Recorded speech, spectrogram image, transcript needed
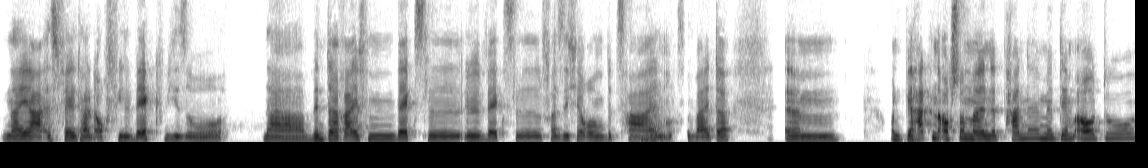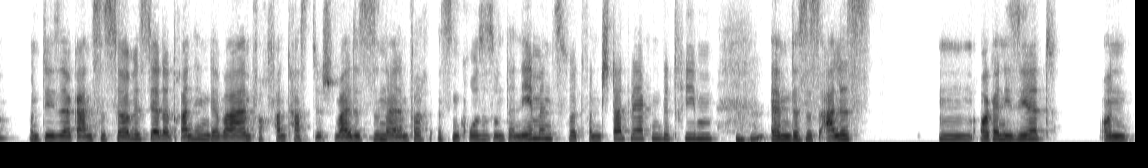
naja, es fällt halt auch viel weg, wie so na, Winterreifenwechsel, Ölwechsel, Versicherung bezahlen ja. und so weiter. Ähm, und wir hatten auch schon mal eine Panne mit dem Auto und dieser ganze Service, der da dran hing, der war einfach fantastisch, weil das sind halt einfach, ist ein großes Unternehmen, es wird von Stadtwerken betrieben. Mhm. Ähm, das ist alles mh, hm, organisiert und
